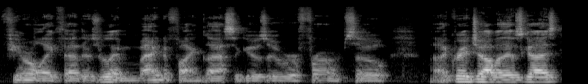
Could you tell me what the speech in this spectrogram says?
funeral like that, there's really a magnifying glass that goes over a firm. So, uh, great job by those guys.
